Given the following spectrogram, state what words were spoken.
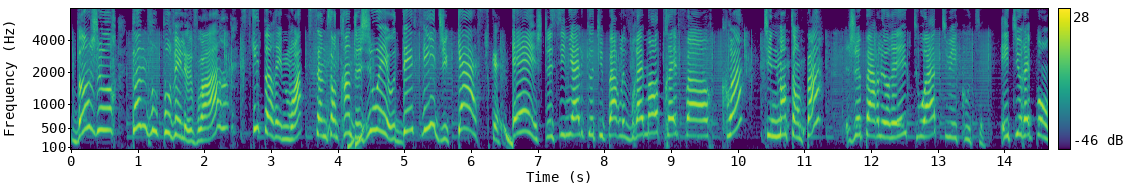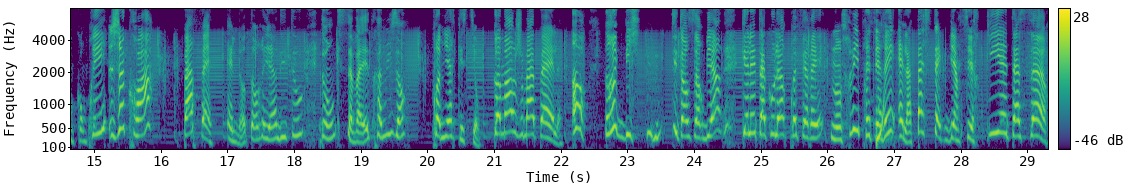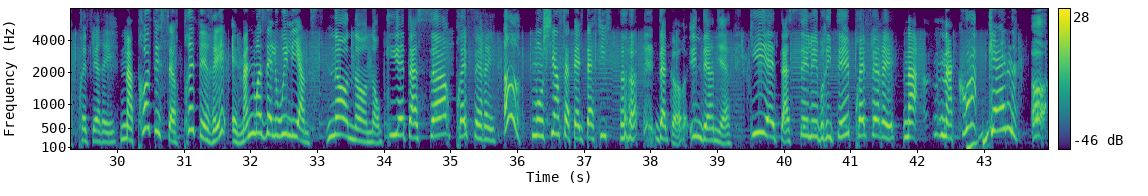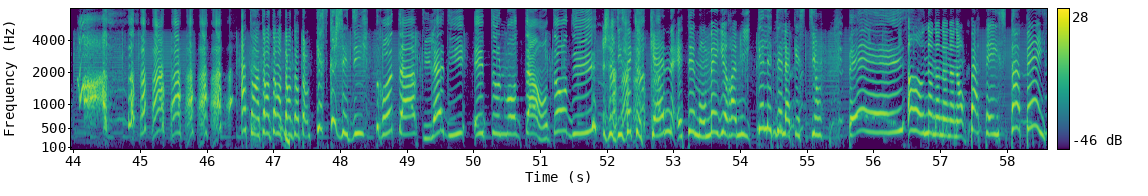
Bonjour Comme vous pouvez le voir, Skipper et moi sommes en train de jouer au défi du casque. Hé, je te signale que tu parles vraiment très fort. Quoi? Tu ne m'entends pas? Je parlerai, toi tu écoutes. Et tu réponds, compris? Je crois. Parfait Elle n'entend rien du tout, donc ça va être amusant Première question. Comment je m'appelle? Oh, rugby. tu t'en sors bien? Quelle est ta couleur préférée? Mon fruit préféré est la pastèque, bien sûr. Qui est ta sœur préférée? Ma professeure préférée est Mademoiselle Williams. Non, non, non. Qui est ta sœur préférée? Oh, mon chien s'appelle Taffy. D'accord, une dernière. Qui est ta célébrité préférée? Ma... ma quoi? Ken? Oh Attends, Trop tard, tu l'as dit et tout le monde t'a entendu. Je disais que Ken était mon meilleur ami. Quelle était la question? Pace Oh non, non, non, non, non, pas Pace, pas Pace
